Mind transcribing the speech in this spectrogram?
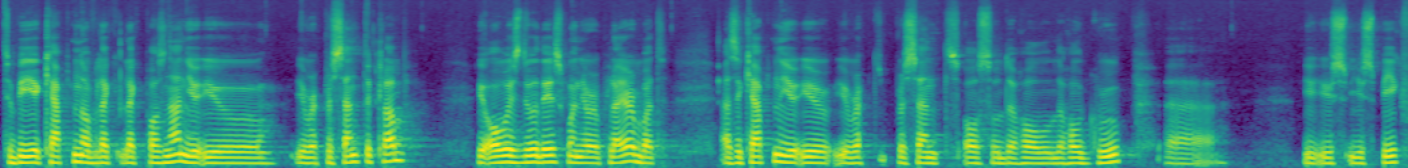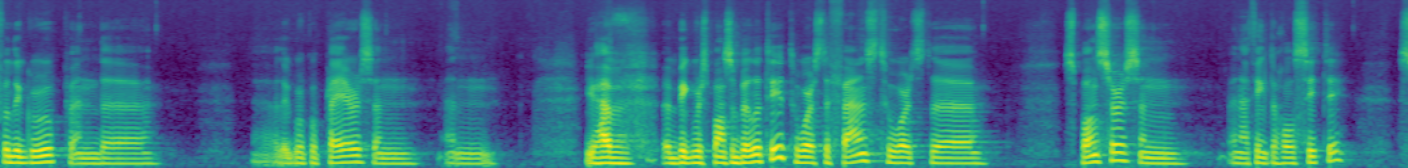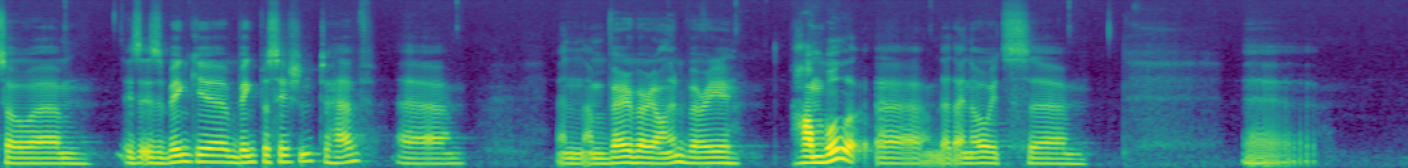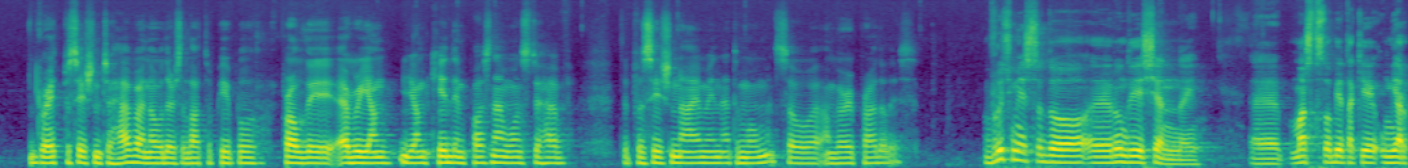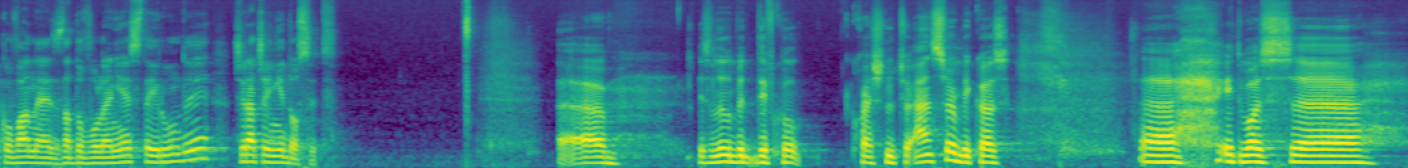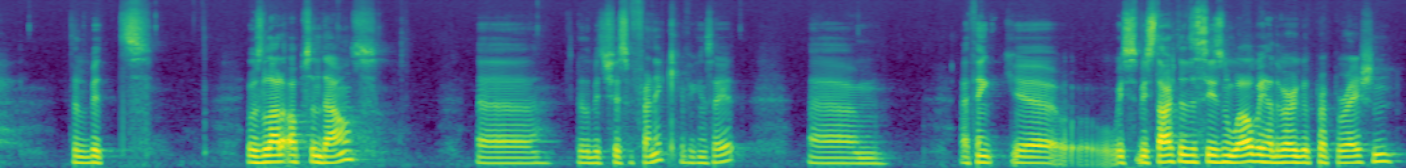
to be a captain of Lech, Lech Poznan, you, you you represent the club. You always do this when you're a player, but as a captain, you you, you represent also the whole the whole group. Uh, you, you you speak for the group and uh, uh, the group of players, and and you have a big responsibility towards the fans, towards the sponsors, and and I think the whole city. So um, it's, it's a big uh, big position to have, um, and I'm very very honored, very humble uh, that I know it's. Um, uh, great position to have. I know there's a lot of people, probably every young young kid in Poznan wants to have the position I'm in at the moment. So uh, I'm very proud of this. Wróćmy jeszcze do rundy jesiennej. E, Masz w sobie takie umiarkowane zadowolenie z tej rundy, czy raczej niedosyt? Um, it's a little bit difficult question to answer because uh, it was uh, a little bit. It was a lot of ups and downs. Uh, a little bit schizophrenic, if you can say it. Um, I think uh, we we started the season well. We had very good preparation,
